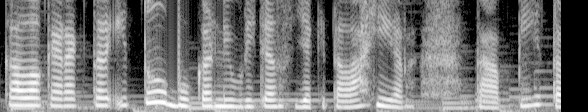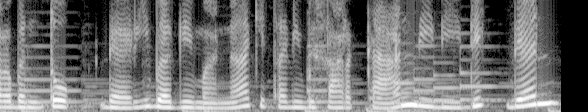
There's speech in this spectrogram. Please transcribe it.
kalau karakter itu bukan diberikan sejak kita lahir, tapi terbentuk dari bagaimana kita dibesarkan, dididik, dan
